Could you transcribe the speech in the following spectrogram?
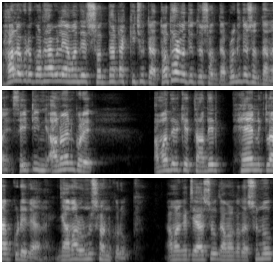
ভালো করে কথা বলে আমাদের শ্রদ্ধাটা কিছুটা তথাগতিত শ্রদ্ধা, প্রকৃত শ্রদ্ধা নয়। সেইটি আনয়ন করে আমাদেরকে তাদের ফ্যান ক্লাব করে দেওয়া হয় যে আমার অনুসরণ করুক। আমার কাছে আসুক, আমার কথা শুনুক,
